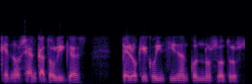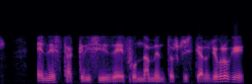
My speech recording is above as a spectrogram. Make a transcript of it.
que no sean católicas, pero que coincidan con nosotros en esta crisis de fundamentos cristianos. Yo creo que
